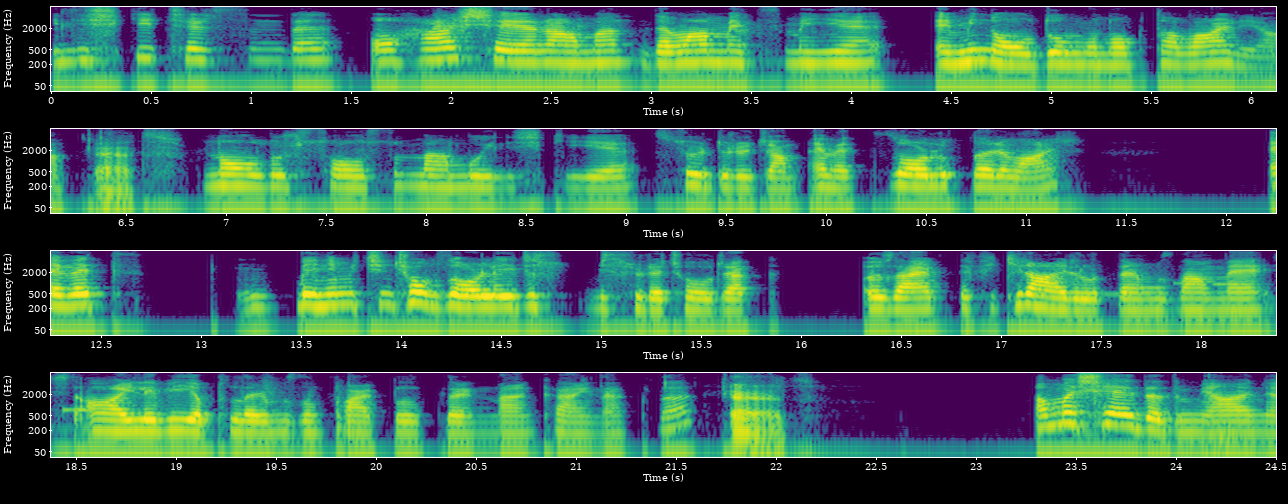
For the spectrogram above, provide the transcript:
ilişki içerisinde o her şeye rağmen devam etmeyi emin olduğum o nokta var ya. Evet. Ne olursa olsun ben bu ilişkiyi sürdüreceğim. Evet, zorlukları var. Evet, benim için çok zorlayıcı bir süreç olacak. Özellikle fikir ayrılıklarımızdan ve işte ailevi yapılarımızın farklılıklarından kaynaklı. Evet. Ama şey dedim yani,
